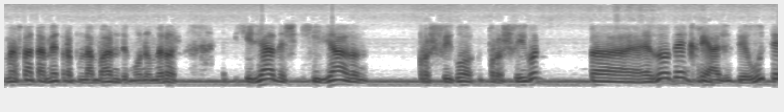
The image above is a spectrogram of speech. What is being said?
με αυτά τα μέτρα που λαμβάνονται μονομερός χιλιάδες χιλιάδων προσφύγων. εδώ δεν χρειάζεται ούτε,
